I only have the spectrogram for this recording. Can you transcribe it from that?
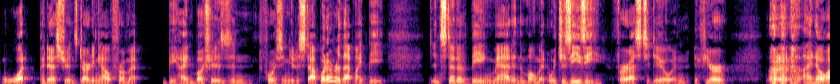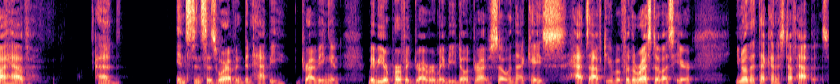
what pedestrians darting out from uh, behind bushes and forcing you to stop, whatever that might be. Instead of being mad in the moment, which is easy for us to do, and if you're, I know I have had instances where I haven't been happy driving, and maybe you're a perfect driver, maybe you don't drive. So in that case, hats off to you. But for the rest of us here, you know that that kind of stuff happens.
